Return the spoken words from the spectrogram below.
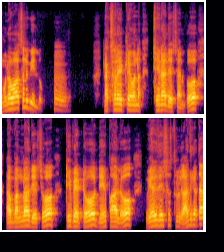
మూలవాసులు వీళ్ళు. నక్సలైట్లు ఏమన్నా చైనా దేశానికో బంగ్లాదేశో టిబెటో నేపాలో వేరే దేశస్తులు కాదు కదా.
